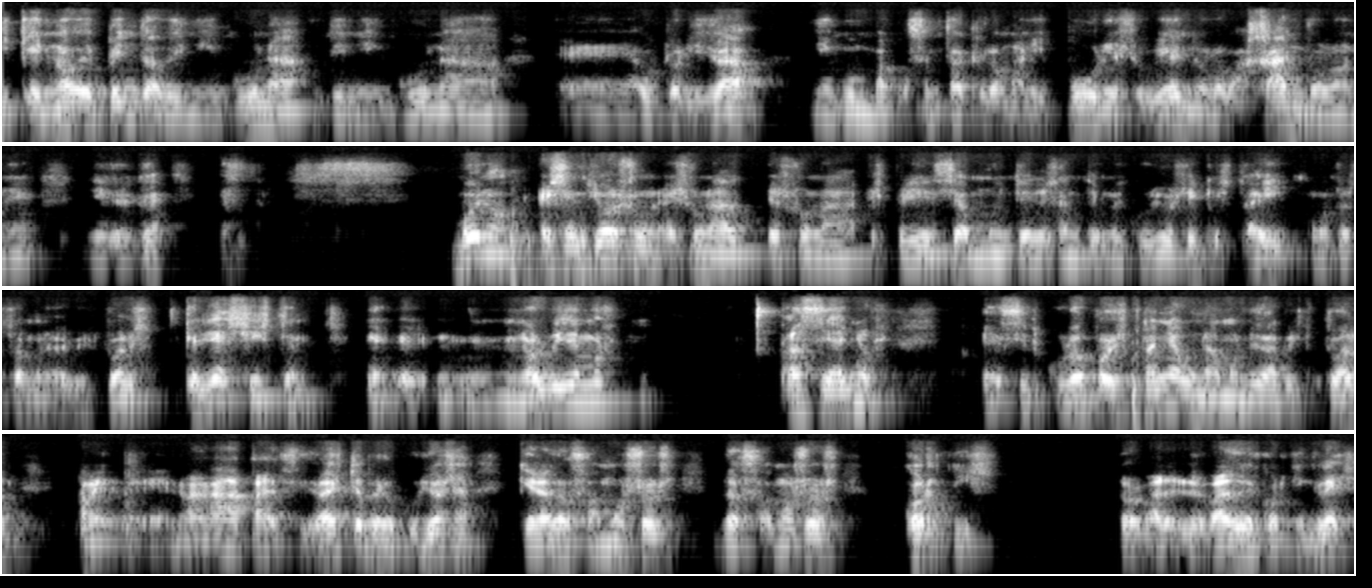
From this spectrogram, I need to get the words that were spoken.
y que no dependa de ninguna, de ninguna eh, autoridad, ningún banco central que lo manipule, subiéndolo, bajándolo. Bueno, en sentido es, una, es una experiencia muy interesante, muy curiosa y que está ahí, con otras monedas virtuales, que ya existen. Eh, eh, no olvidemos, hace años circuló por España una moneda virtual, no nada parecido a esto, pero curiosa, que eran los famosos, los famosos cortis, los vales, del corte inglés.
